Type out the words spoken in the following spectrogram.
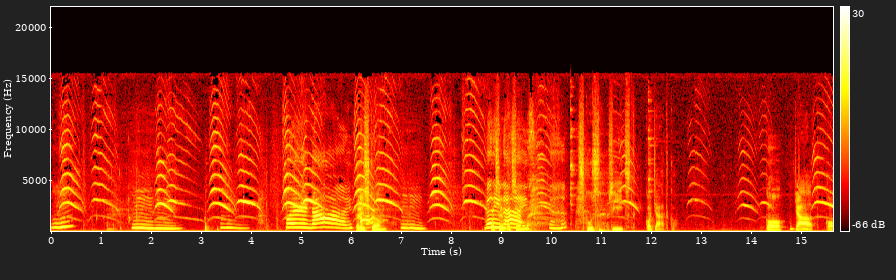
Mm. Mm. Very nice. Eliško, Very pojď sem, pojď sem. nice. Zkus říct koťátko. Koťátko.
